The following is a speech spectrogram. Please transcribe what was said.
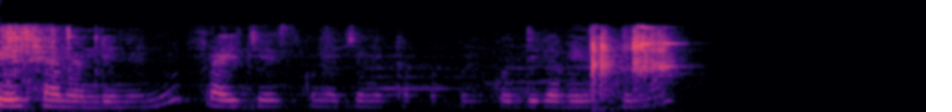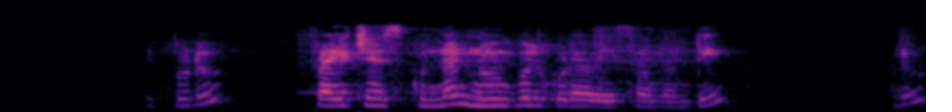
చేశానండి నేను. ఫ్రై చేసుకున్న శనక్కాయ పప్పులు కొద్దిగా వేసుకుందాం. ఇప్పుడు ఫ్రై చేసుకున్న నువ్వులు కూడా వేసానండి ఇప్పుడు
